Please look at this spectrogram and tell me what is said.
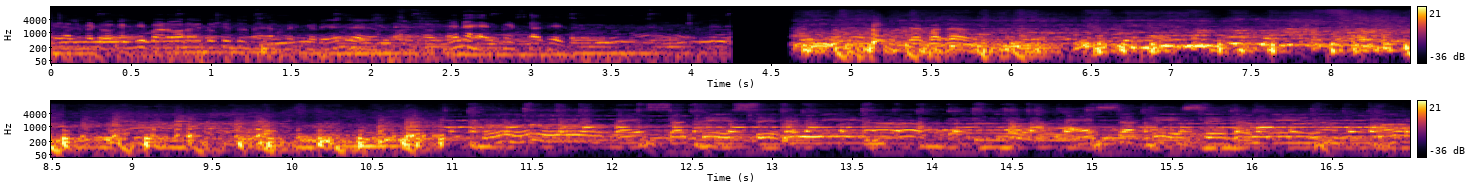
હેલ્મેટ વગર બી પાડવાનો હોય તો કીધું હેલ્મેટ કાઢી એના હેલ્મેટ સાથે જ ऐसा देश है मेरा ऐसा देश है मेरा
